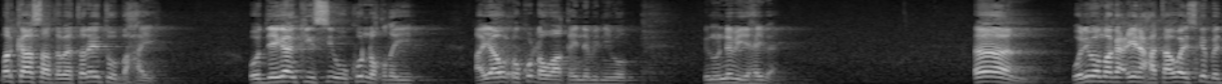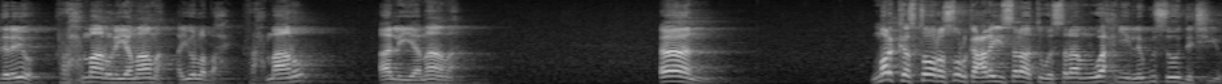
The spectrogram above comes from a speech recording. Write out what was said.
markaasaa dabeetana intuu baxay oo deegaankiisii uu ku noqday ayaa wuxuu ku dhawaaqay nebinimo inuu nebi yahayba weliba magaciina xataa waa iska bedelayo raxmaan alyamaama ayuu la baxay. Raxmaanu alyamaama. Mar kastoo rasuulka calayhi salaatu wasalaam waxyi lagu soo dejiyo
